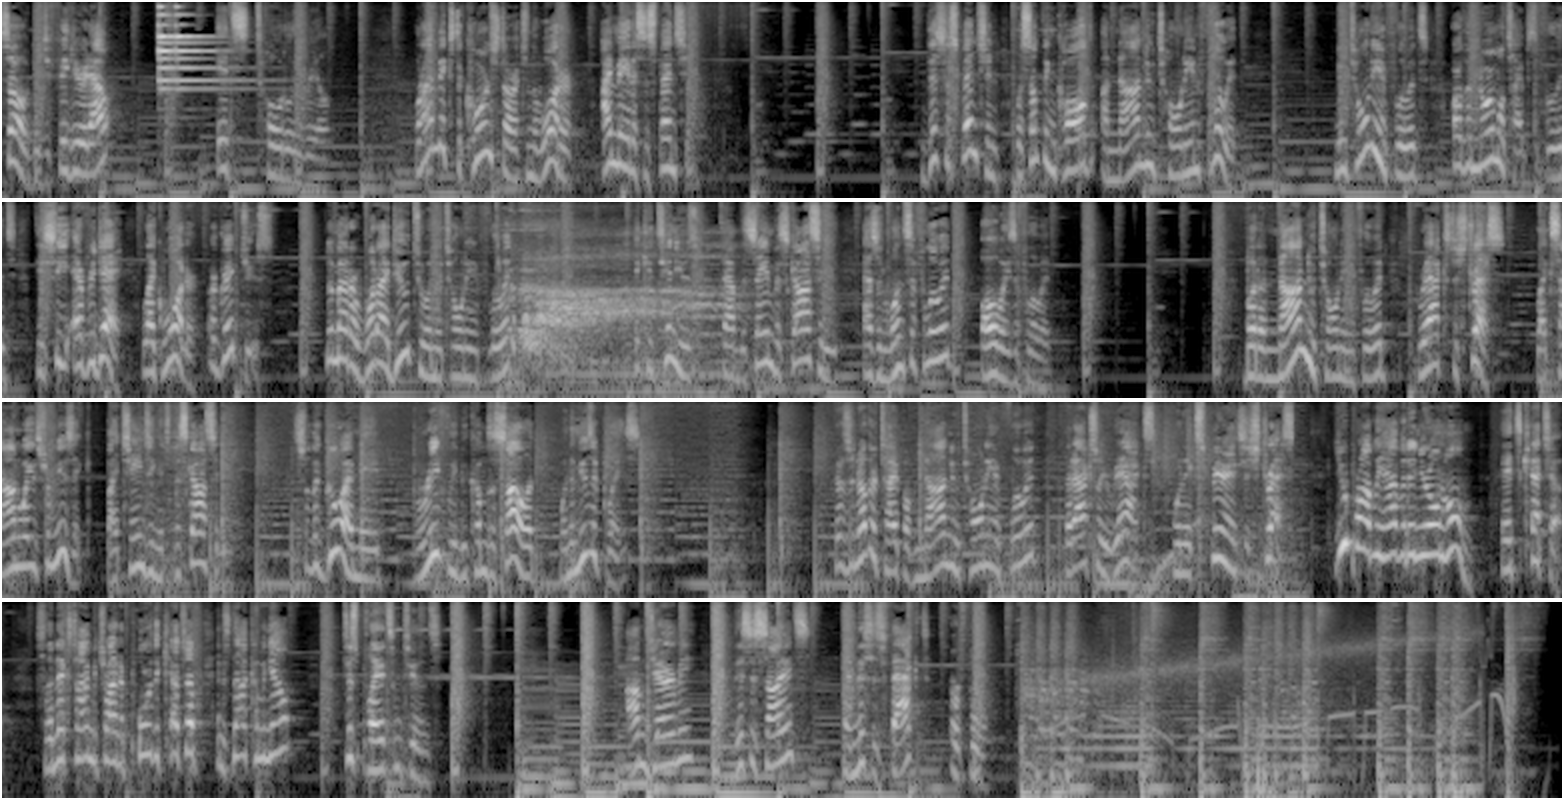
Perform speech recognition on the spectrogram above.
So, did you figure it out? It's totally real. When I mixed the cornstarch in the water, I made a suspension. This suspension was something called a non-Newtonian fluid. Newtonian fluids are the normal types of fluids you see every day, like water or grape juice. No matter what I do to a Newtonian fluid, it continues to have the same viscosity as in once a fluid, always a fluid. But a non-Newtonian fluid reacts to stress, like sound waves from music, by changing its viscosity. So the goo I made briefly becomes a solid when the music plays. There's another type of non-Newtonian fluid that actually reacts when it experiences stress. You probably have it in your own home. It's ketchup. So the next time you're trying to pour the ketchup and it's not coming out, just play it some tunes. I'm Jeremy, this is science, and this is fact or fool.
